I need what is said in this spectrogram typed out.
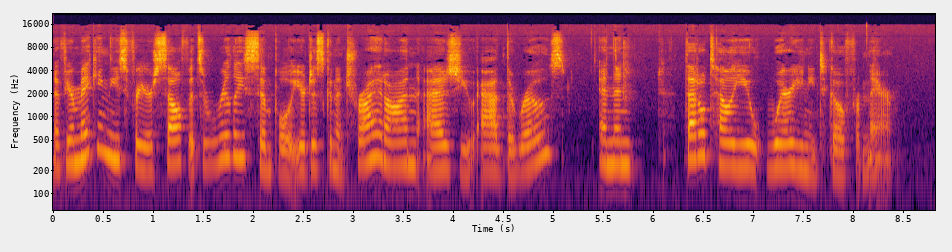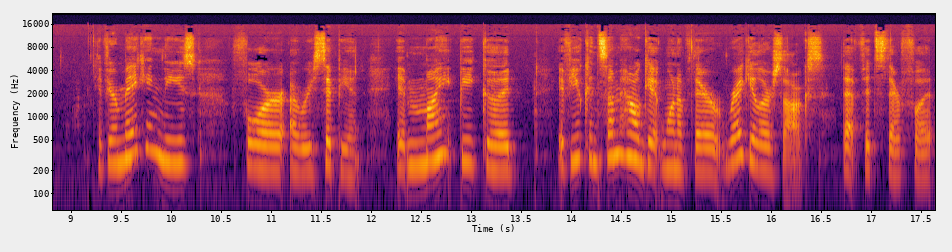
Now if you're making these for yourself, it's really simple. You're just going to try it on as you add the rows, and then that'll tell you where you need to go from there. If you're making these for a recipient, it might be good if you can somehow get one of their regular socks that fits their foot,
